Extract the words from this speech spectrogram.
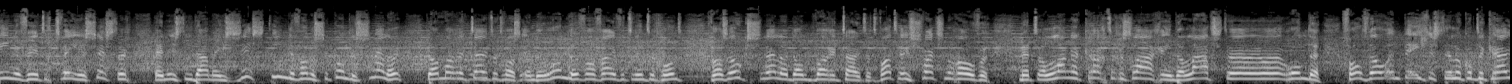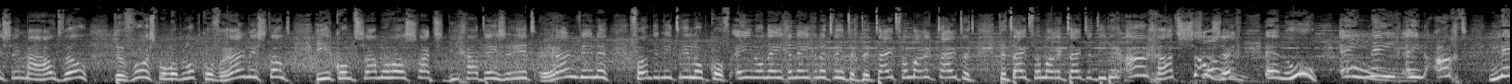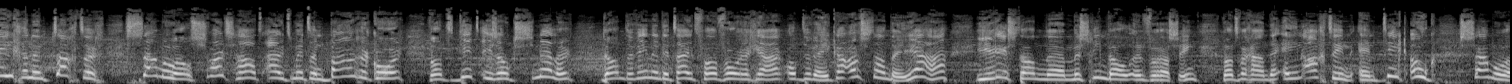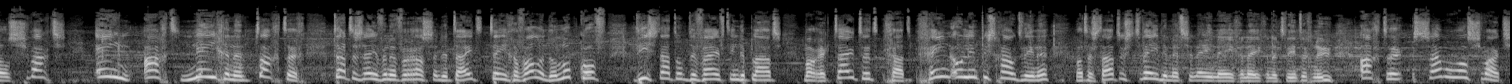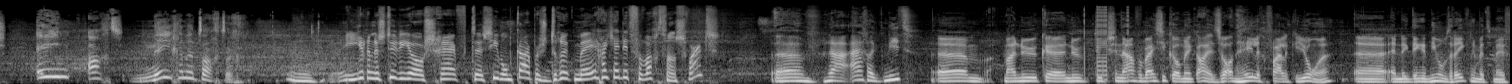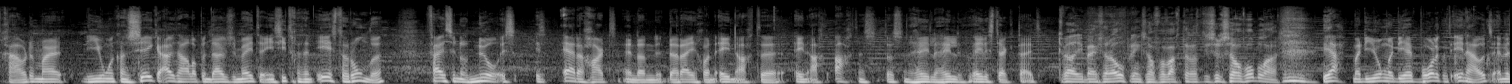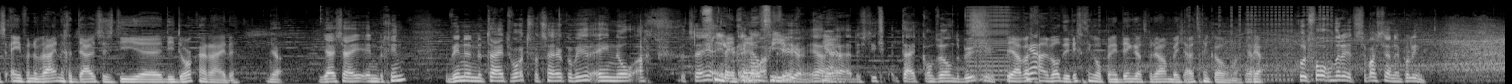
En is hij daarmee 16e van een seconde sneller dan Mark Tuitert was. En de ronde van 25 rond was ook sneller dan Mark Tuitert. Wat heeft Zwarts nog over? Met de lange krachtige slagen in de laatste eh, ronde. Valt wel een beetje stil ook op de kruising. Maar houdt wel de voorsprong op Lopkov ruim in stand. Hier komt Samuel Schwartz. Die gaat deze rit ruim winnen van Dimitri Lopkov. 1.09.29. De tijd van Mark Tuitert. De tijd van Mark Tuitert die er aangaat. Zo, zeg. En hoe? 1.9.1.8.89. Samuel Schwartz haalt uit met een baanrecord. Want dit is ook sneller dan de winnende tijd van vorig jaar op de WK afstanden. Ja, hier is dan uh, misschien wel een verrassing. Want we gaan de 1.8 in. En dik ook. Samuel Schwartz 1.8.89. Dat is even een verrassende tijd. Tegenvallende Lopkov, die staat op de 15e plaats. Mark Tuitert gaat geen Olympisch goud winnen. Want hij staat dus tweede met zijn 1.9.29 nu. Achter Samuel Schwartz 1.8.89. Hier in de studio schrijft Simon Kuipers druk mee. Had jij dit verwacht van Schwartz? Ehm, nou, eigenlijk niet. Ehm, maar nu ik, uh, nu, ik zijn naam voorbij zie komen, denk ik... Oh, het is wel een hele gevaarlijke jongen. Uh, en ik denk dat niemand rekening met hem heeft gehouden. Maar die jongen kan zeker uithalen op een duizend meter. En je ziet gewoon zijn eerste ronde. 25-0 is, is erg hard. En dan, dan rij je gewoon 1-8-8. Dus dat is een hele, hele, hele sterke tijd. Terwijl je bij zo'n opening zou verwachten dat hij zichzelf opblaast. Ja, maar die jongen die heeft behoorlijk wat inhoud. En dat is een van de weinige Duitsers die, uh, die door kan rijden. Ja. Jij zei in het begin, winnende tijd wordt, wat zei je ook alweer? 1.08, wat zei je? 1.04. Ja, ja. ja, dus die tijd komt wel in de buurt Ja, we gaan wel die richting op en ik denk dat we daar een beetje uit gaan komen. Ja. Goed, volgende rit, Sebastian en Paulien.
